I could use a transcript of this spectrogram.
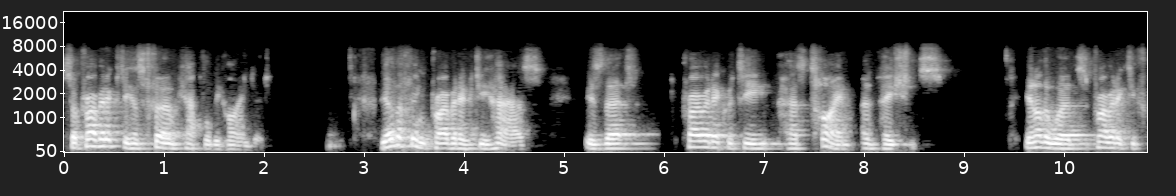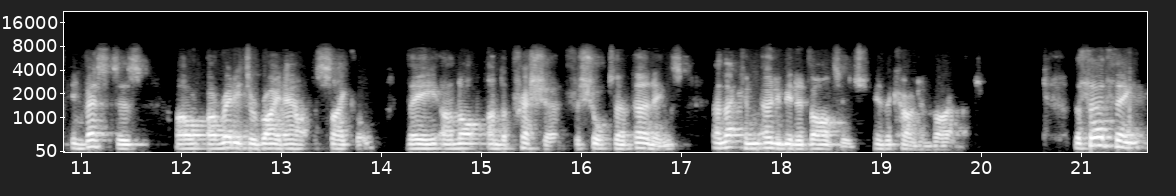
So private equity has firm capital behind it. The other thing private equity has is that private equity has time and patience. In other words, private equity investors are, are ready to ride out the cycle. They are not under pressure for short-term earnings, and that can only be an advantage in the current environment. The third thing,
